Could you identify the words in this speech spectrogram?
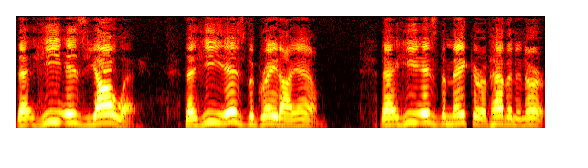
that he is Yahweh, that he is the great I am, that he is the maker of heaven and earth,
